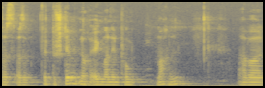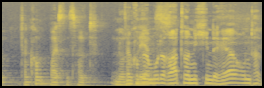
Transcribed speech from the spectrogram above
was, also wird bestimmt noch irgendwann den Punkt machen. Aber dann kommt meistens halt nur Dann kommt der Moderator nicht hinterher und hat,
